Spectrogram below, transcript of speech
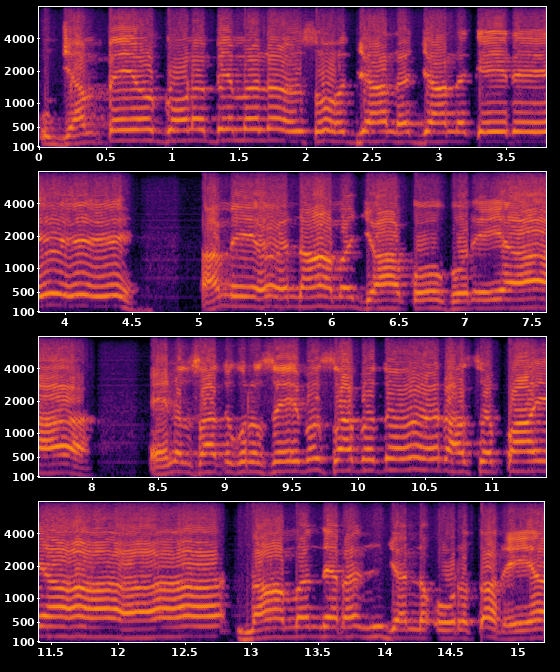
ਜੰਪਿਓ ਗੁਣ ਬਿਮਲ ਸੋ ਜਨ ਜਨ ਕੇ ਰੇ ਅਮੇ ਨਾਮ ਜਾਪੋ ਗੁਰਿਆ ਇਨ ਸਤਿਗੁਰ ਸੇਵ ਸ਼ਬਦ ਰਸ ਪਾਇਆ, ਨਾਮ ਨਿਰੰਜਨ ਔਰ ਧਰਿਆ।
